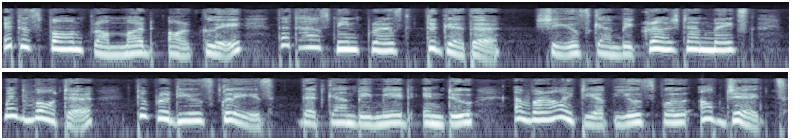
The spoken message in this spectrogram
It is formed from mud or clay that has been pressed together. Shales can be crushed and mixed with water to produce clays that can be made into a variety of useful objects.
